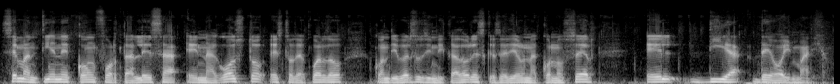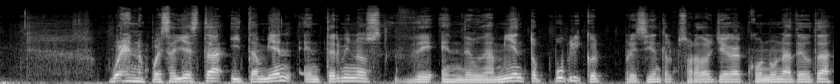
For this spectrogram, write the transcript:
se mantiene con fortaleza en agosto, esto de acuerdo con diversos indicadores que se dieron a conocer el día de hoy, Mario. Bueno, pues ahí está. Y también en términos de endeudamiento público, el presidente López Obrador llega con una deuda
